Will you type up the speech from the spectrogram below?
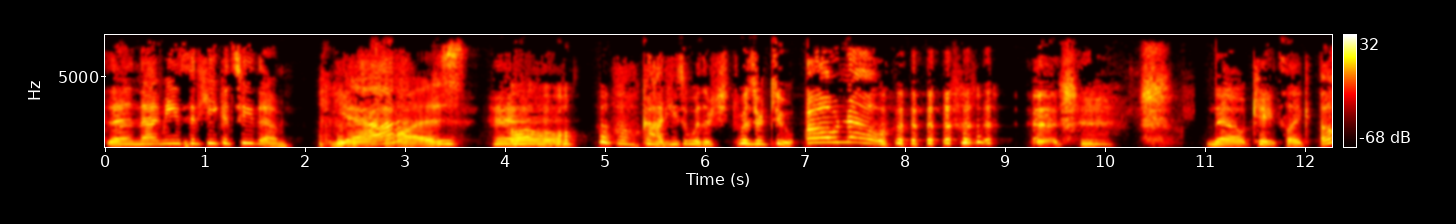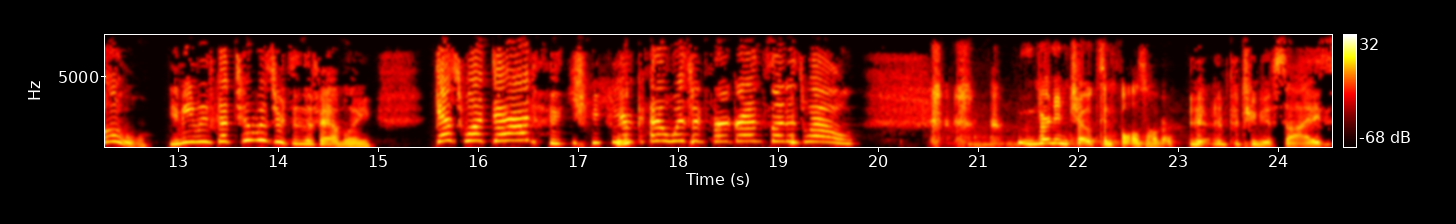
Then that means that he could see them. Yeah. Oh. oh God, he's a wizard, wizard too. Oh no! no, Kate's like, oh, you mean we've got two wizards in the family? Guess what, Dad? You're got a wizard for a grandson as well. Vernon chokes and falls over. and Petunia sighs.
